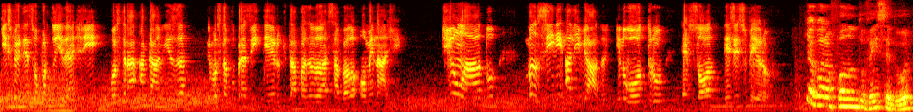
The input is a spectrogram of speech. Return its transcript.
quis perder essa oportunidade de mostrar a camisa e mostrar para o Brasil inteiro que está fazendo essa bela homenagem. De um lado, Mancini aliviado e no outro é só desespero. E agora falando do vencedor,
